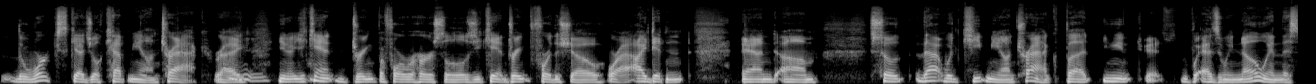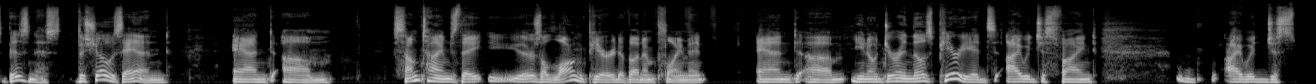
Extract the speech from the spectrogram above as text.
the work schedule kept me on track right? Mhm. you know you can't drink before rehearsals. You can't drink before the show or I, I didn't. And um so that would keep me on track. But you, as we know in this business the shows end and um, sometimes they there's a long period of unemployment. And um, you know during those periods i would just find i would just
